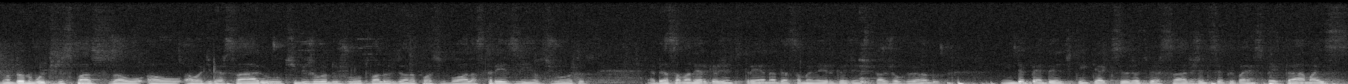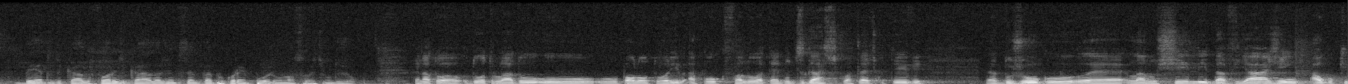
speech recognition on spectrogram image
não dando muitos espaços ao, ao, ao, adversário, o time jogando junto, valorizando a posse de bola, as três linhas juntas. É dessa maneira que a gente treina, dessa maneira que a gente está jogando independente de quem quer que seja o adversário, a gente sempre vai respeitar, mas dentro de casa, fora de casa, a gente sempre vai procurar impor o nosso ritmo de jogo. Renato, do outro lado, o, o Paulo Autori há pouco falou até do desgaste que o Atlético teve é, do jogo é, lá no Chile, da viagem, algo que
